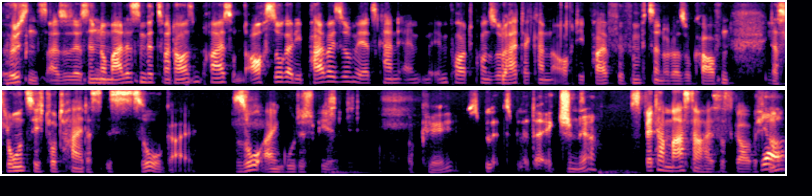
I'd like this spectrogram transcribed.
Höchstens. Also das sind normales mit 2000 Preis und auch sogar die PAL-Version, wer jetzt keine Importkonsole hat, der kann auch die PAL für 15 oder so kaufen. Das lohnt sich total. Das ist so geil. So ein gutes Spiel. Okay, Split, Splatter Action, ja. Splatter Master heißt es, glaube ich. Ja, ne?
